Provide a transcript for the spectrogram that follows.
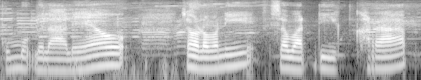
ผมหมดเวลาแล้วสำหรับวันนี้สวัสดีครับ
